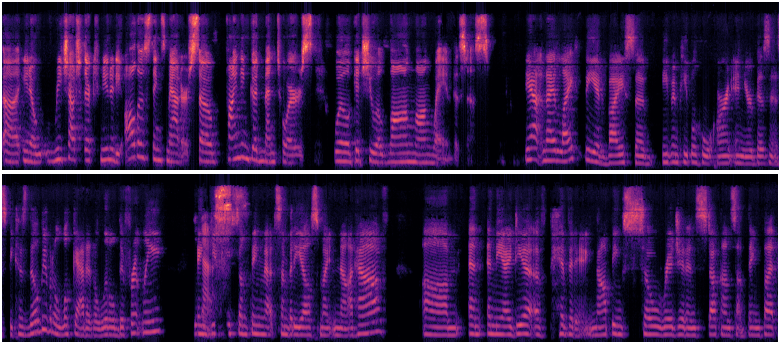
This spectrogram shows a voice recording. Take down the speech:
uh, you know, reach out to their community. All those things matter. So finding good mentors will get you a long, long way in business. Yeah, and I like the advice of even people who aren't in your business because they'll be able to look at it a little differently and yes. give you something that somebody else might not have. Um, and and the idea of pivoting, not being so rigid and stuck on something, but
